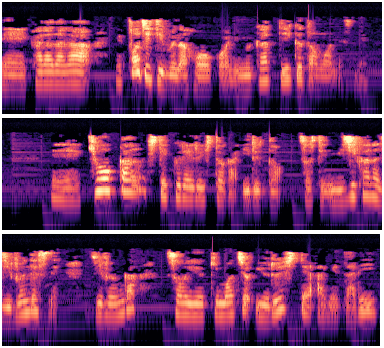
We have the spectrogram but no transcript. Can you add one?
えー、体がポジティブな方向に向かっていくと思うんですね。えー、共感してくれる人がいると、そして身近な自分ですね。自分がそういう気持ちを許してあげたり、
